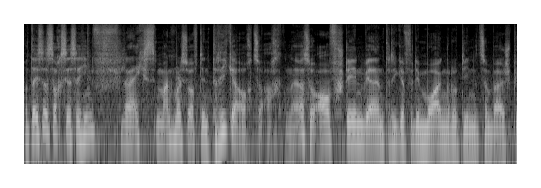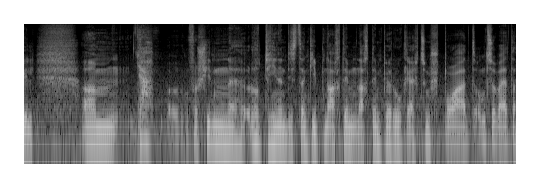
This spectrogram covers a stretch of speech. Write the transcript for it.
Und da ist es auch sehr, sehr hilfreich, manchmal so auf den Trigger auch zu achten. Ja? Also aufstehen wäre ein Trigger für die Morgenroutine zum Beispiel. Ähm, ja, verschiedene Routinen, die es dann gibt nach dem, nach dem Büro, gleich zum Sport und so weiter.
